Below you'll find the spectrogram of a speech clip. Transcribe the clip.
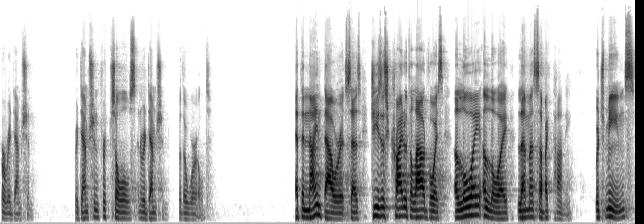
for redemption redemption for souls and redemption for the world. At the ninth hour, it says, Jesus cried with a loud voice, Eloi, Eloi, lema sabachthani, which means,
